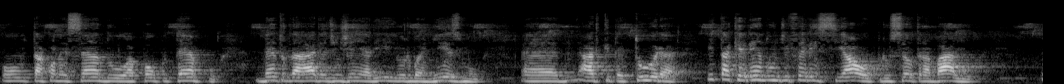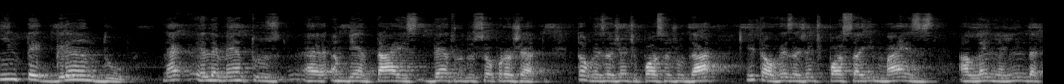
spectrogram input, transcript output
ou está começando há pouco tempo dentro da área de engenharia e urbanismo, é, arquitetura, e está querendo um diferencial para o seu trabalho, integrando né, elementos é, ambientais dentro do seu projeto. Talvez a gente possa ajudar e talvez a gente possa ir mais além ainda,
